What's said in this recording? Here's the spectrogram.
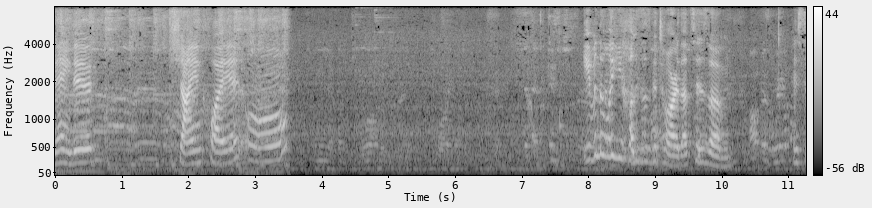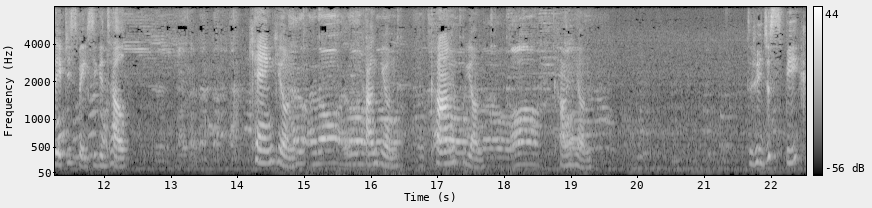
Dang, dude. Shy and quiet. Aww. Even the way he hugs his guitar, that's his um his safety space, you can tell. Kang Hyun. Kang Hyun. Kang Hyun. Kang Hyun. Did he just speak?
